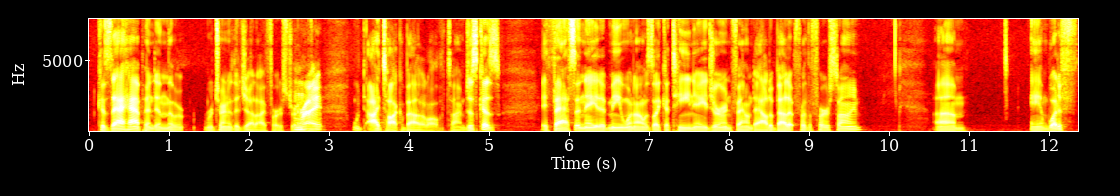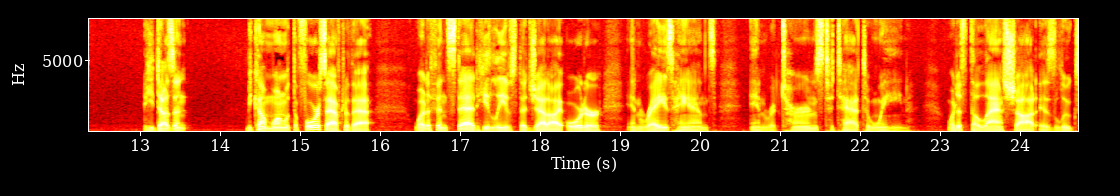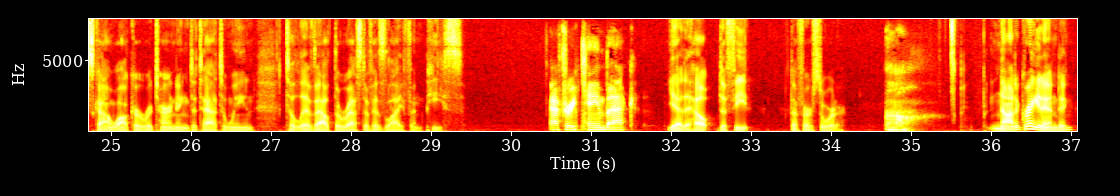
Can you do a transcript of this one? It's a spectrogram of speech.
because that happened in the Return of the Jedi first draft. right. I talk about it all the time just because it fascinated me when I was like a teenager and found out about it for the first time. Um, and what if he doesn't become one with the Force after that? What if instead he leaves the Jedi Order in Rey's hands and returns to Tatooine? What if the last shot is Luke Skywalker returning to Tatooine to live out the rest of his life in peace? After he came back. Yeah, to help defeat the First Order. Oh, Not a great ending.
